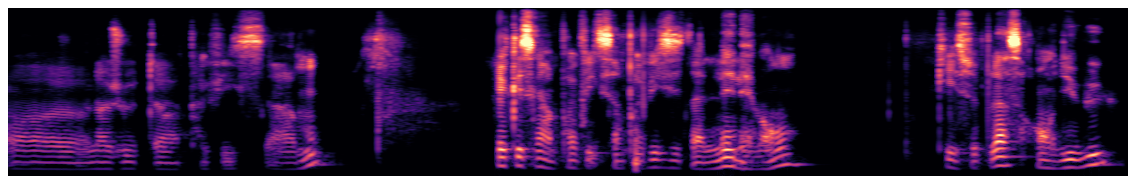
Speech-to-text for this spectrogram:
on ajoute un préfixe à mot. Et qu'est-ce qu'un préfixe? Un préfixe est un élément qui se place en début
